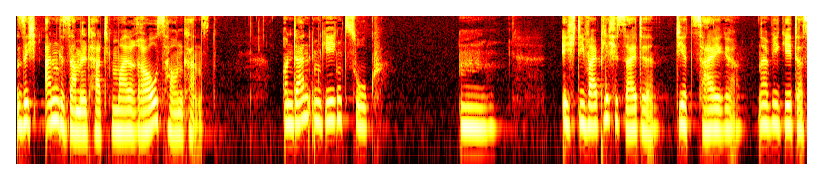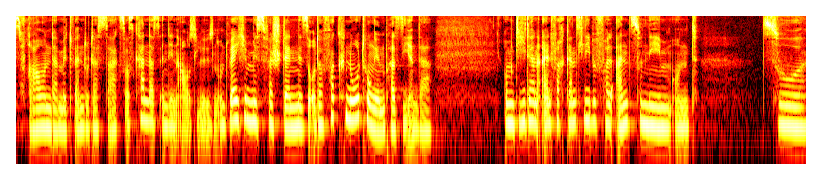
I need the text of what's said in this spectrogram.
sich angesammelt hat, mal raushauen kannst. Und dann im Gegenzug mh, mm, ich die weibliche Seite dir zeige. Na, wie geht das Frauen damit, wenn du das sagst? Was kann das in den auslösen? Und welche Missverständnisse oder Verknotungen passieren da? Um die dann einfach ganz liebevoll anzunehmen und zu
